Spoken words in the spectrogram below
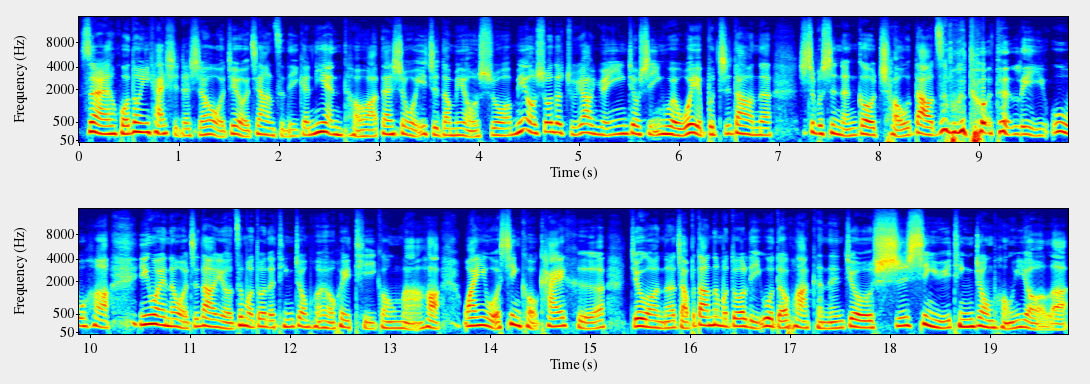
虽然活动一开始的时候我就有这样子的一个念头啊，但是我一直都没有说，没有说的主要原因就是因为我也不知道呢是不是能够筹到这么多的礼物哈。因为呢我知道有这么多的听众朋友会提供嘛哈，万一我信口开河，结果呢找不到那么多礼物的话，可能就失信于听众朋友了。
